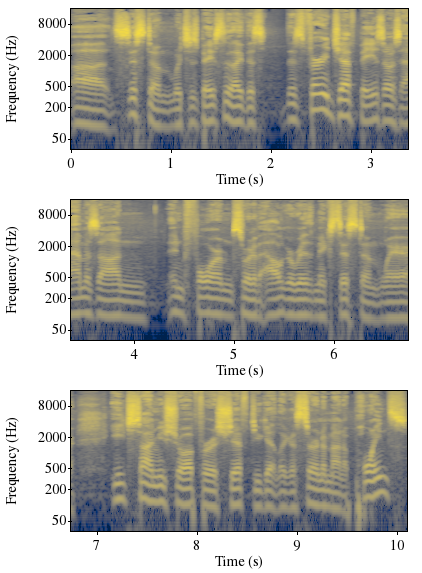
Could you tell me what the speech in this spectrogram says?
uh, system, which is basically like this this very Jeff Bezos Amazon informed sort of algorithmic system where each time you show up for a shift, you get like a certain amount of points.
